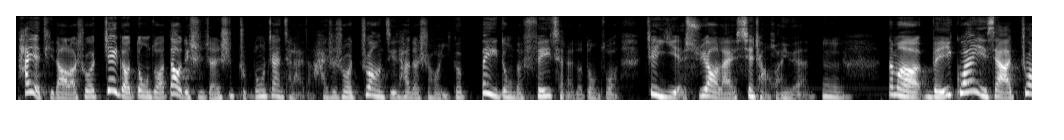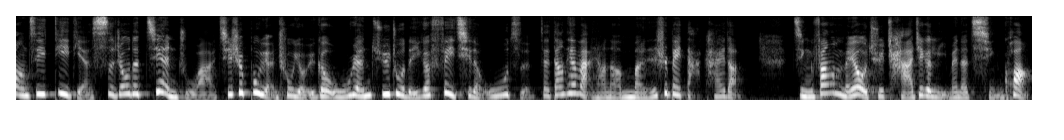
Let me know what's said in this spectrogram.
他也提到了说，这个动作到底是人是主动站起来的，还是说撞击他的时候一个被动的飞起来的动作，这也需要来现场还原。嗯。那么围观一下撞击地点四周的建筑啊，其实不远处有一个无人居住的一个废弃的屋子，在当天晚上呢，门是被打开的，警方没有去查这个里面的情况，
